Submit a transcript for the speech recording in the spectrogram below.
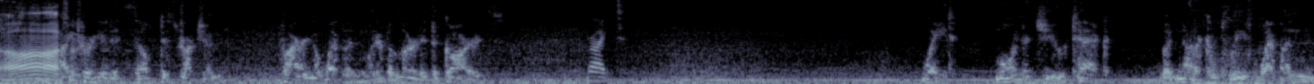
Aa, I se oli... triggered its self-destruction. Firing a weapon would have alerted the guards. Right. Wait, more Naju tech, but not a complete weapon.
